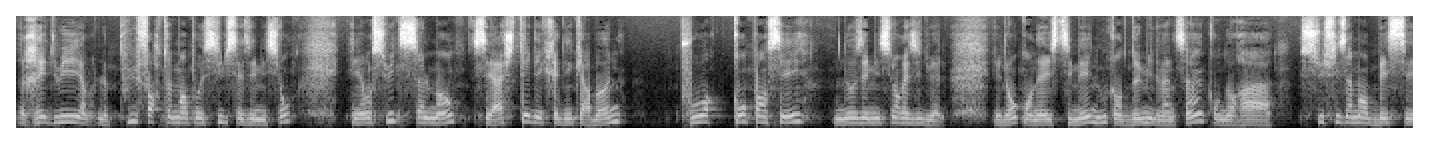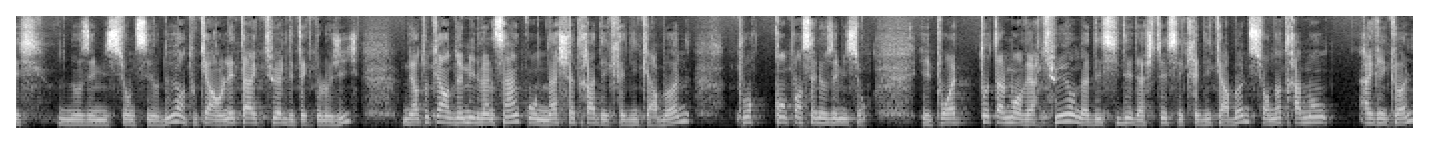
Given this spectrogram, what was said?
réduire le plus fortement possible ces émissions. Et ensuite seulement, c'est acheter des crédits carbone pour compenser nos émissions résiduelles. Et donc, on a estimé, nous, qu'en 2025, on aura suffisamment baissé nos émissions de CO2, en tout cas en l'état actuel des technologies. Mais en tout cas, en 2025, on achètera des crédits carbone pour compenser nos émissions. Et pour être totalement vertueux, on a décidé d'acheter ces crédits carbone sur notre amont agricole,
